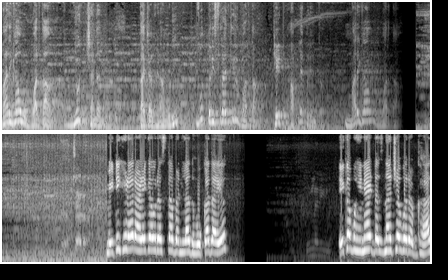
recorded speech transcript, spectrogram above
मारेगाव वार्ता न्यूज चॅनल. ताज्या घडामोडी व परिसरातील वार्ता थेट आपल्यापर्यंत. मारेगाव वार्ता. मेटीखेडा राळेगाव रस्ता बनला धोकादायक. एका महिन्यात डझनाच्या वर अपघात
